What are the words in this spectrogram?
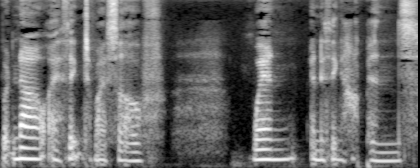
But now I think to myself, when anything happens,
